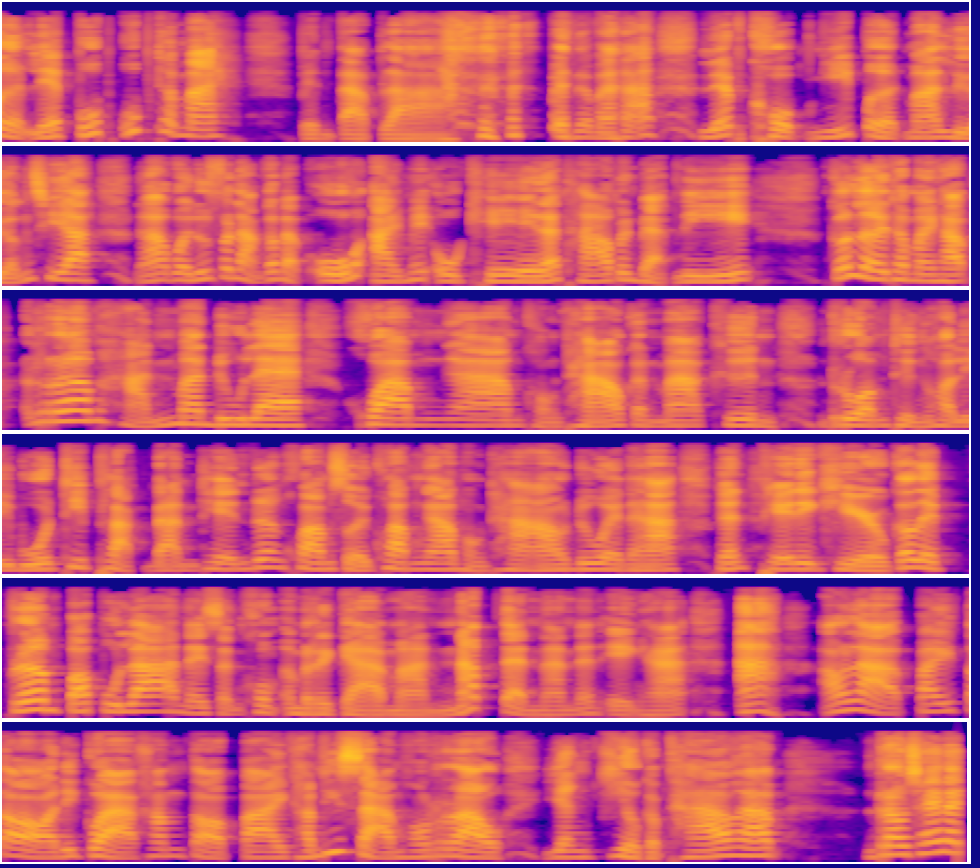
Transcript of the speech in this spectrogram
เปิดเล็บปุ๊บอุ๊บทำไม เป็นตาปลา เป็นทำไมฮะเล็บขบงี้เปิดมาเหลืองเชียวนะวัยรุ่นฝรั่งก็แบบโอ้ I ไม่โอเคนะเท้าเป็นแบบนี้ ก็เลยทำไมครับ เริ่มหันมาดูแลความงามของเท้ากันมากขึ้น รวมถึงฮอลลีวูดที่ผลักดันเทรนด์เรื่องความสวยความงามของเท้าด้วยนะฮะเพราะฉะนั้น pedicure ก็เลยเริ่ม popular ในสังคมอเมริกามานับแต่นั้นนั่นเองฮะอะเอาล่ะไปต่อดีกว่าคำต่อไปคำที่ 3 ของเรายังเกี่ยวกับเท้าครับ เราใช้อะไร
